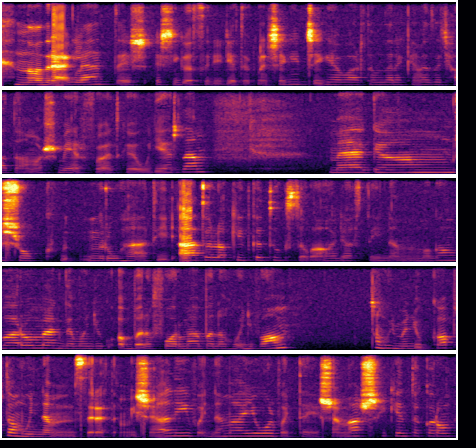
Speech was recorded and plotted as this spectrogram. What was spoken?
nadrág lett, és, és igaz, hogy ugye tök nagy segítséggel vartam, de nekem ez egy hatalmas mérföldkő, úgy érzem. Meg um, sok ruhát így átalakítgatok, szóval, hogy azt így nem magam varrom meg, de mondjuk abban a formában, ahogy van, ahogy mondjuk kaptam, úgy nem szeretem viselni, vagy nem áll jól, vagy teljesen másként akarom,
